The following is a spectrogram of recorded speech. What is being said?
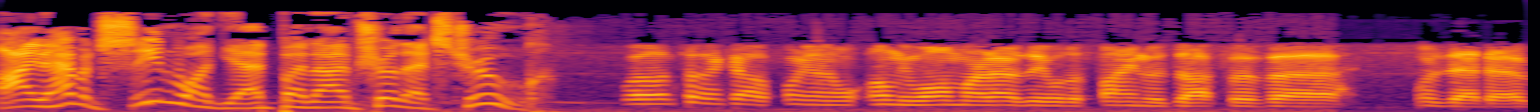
I haven't seen one yet, but I'm sure that's true. Well, in Southern California, the only Walmart I was able to find was off of, uh, what was that, uh,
